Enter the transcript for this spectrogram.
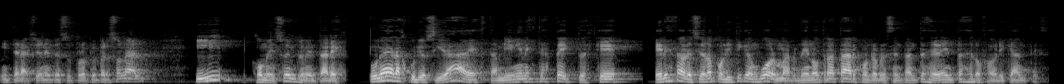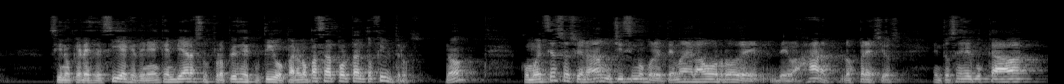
interacción entre su propio personal y comenzó a implementar esto. Una de las curiosidades también en este aspecto es que él estableció la política en Walmart de no tratar con representantes de ventas de los fabricantes, sino que les decía que tenían que enviar a sus propios ejecutivos para no pasar por tantos filtros, ¿no? Como él se asociaba muchísimo por el tema del ahorro, de, de bajar los precios, entonces él buscaba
